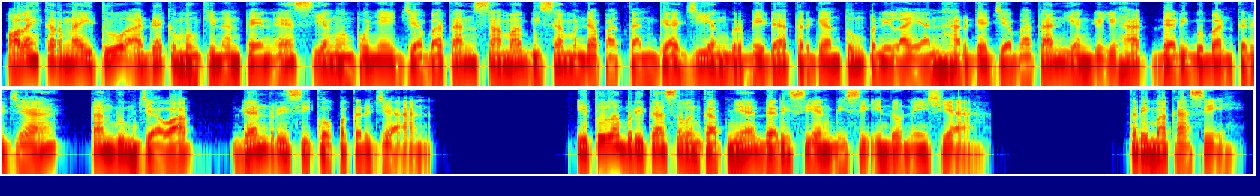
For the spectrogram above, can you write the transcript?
Oleh karena itu ada kemungkinan PNS yang mempunyai jabatan sama bisa mendapatkan gaji yang berbeda tergantung penilaian harga jabatan yang dilihat dari beban kerja, tanggung jawab, dan risiko pekerjaan. Itulah berita selengkapnya dari CNBC Indonesia. Terima kasih.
